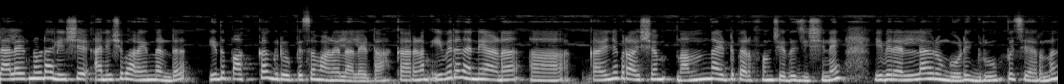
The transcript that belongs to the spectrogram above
ലാലേട്ടനോട് അനീഷ് അനീഷ് പറയുന്നുണ്ട് ഇത് പക്ക ഗ്രൂപ്പിസമാണ് ലാലേട്ട. കാരണം ഇവർ തന്നെയാണ് കഴിഞ്ഞ പ്രാവശ്യം നന്നായിട്ട് പെർഫോം ചെയ്ത ജിഷിനെ ഇവരെല്ലാവരും കൂടി ഗ്രൂപ്പ് ചേർന്ന്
